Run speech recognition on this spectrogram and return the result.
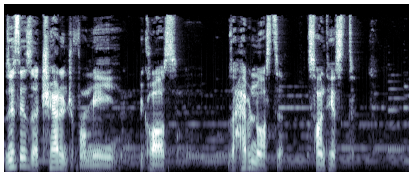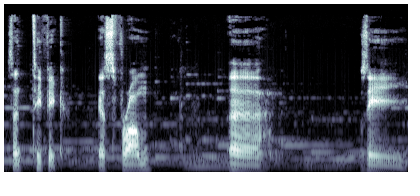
This is a challenge for me because the Hypnos scientist scientific is from uh, the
